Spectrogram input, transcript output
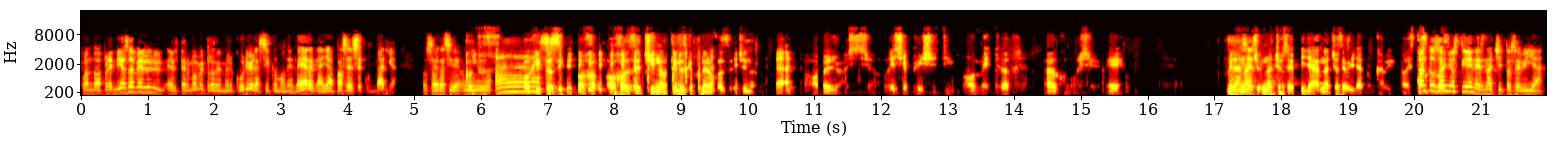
cuando aprendías a ver el, el termómetro de mercurio era así como de verga, ya pasé secundaria. O sea, era así de... Con tus ah, Ojitos, sí, sí. ojo- ojos de chino, tienes que poner ojos de chino. Ah. Mira, Nacho, Nacho Sevilla, Nacho Sevilla nunca vio ¿Cuántos cosas. años tienes, Nachito Sevilla?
